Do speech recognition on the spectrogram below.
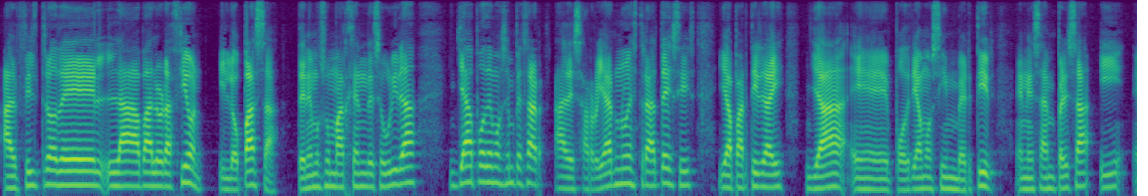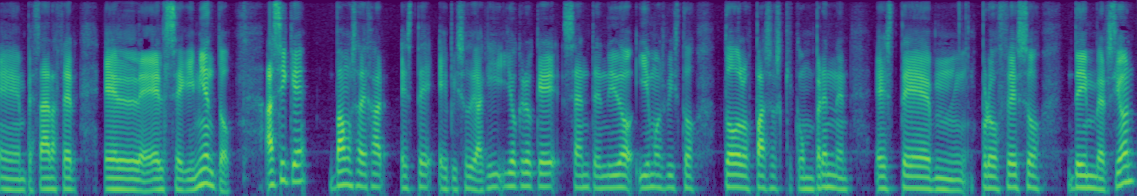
al filtro de la valoración y lo pasa tenemos un margen de seguridad, ya podemos empezar a desarrollar nuestra tesis y a partir de ahí ya eh, podríamos invertir en esa empresa y eh, empezar a hacer el, seguimiento. Así que vamos a dejar este episodio aquí. Yo creo que se ha entendido y hemos visto todos los pasos que comprenden este mm, proceso de inversión.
